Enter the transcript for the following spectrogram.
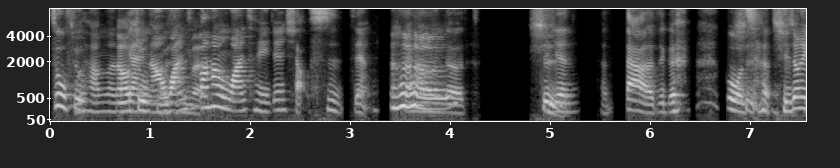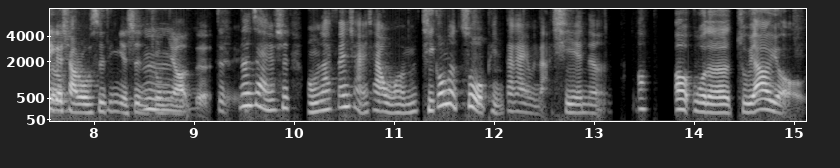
祝福他们，然后然后完帮他们完成一件小事，这样 他们的时间很大的这个过程，其中一个小螺丝钉也是很重要的。对，那再来就是我们来分享一下我们提供的作品大概有哪些呢？哦哦，我的主要有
